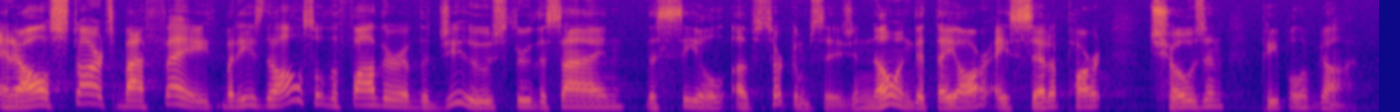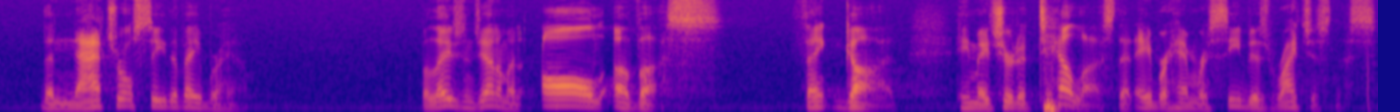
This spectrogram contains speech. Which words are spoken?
And it all starts by faith, but he's also the father of the Jews through the sign, the seal of circumcision, knowing that they are a set apart, chosen people of God, the natural seed of Abraham. But, ladies and gentlemen, all of us, thank God, he made sure to tell us that Abraham received his righteousness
